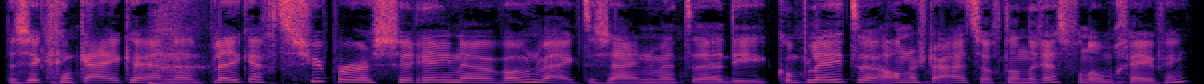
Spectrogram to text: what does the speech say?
Dus ik ging kijken en het bleek echt super serene woonwijk te zijn. Met, uh, die compleet anders eruit zag dan de rest van de omgeving.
